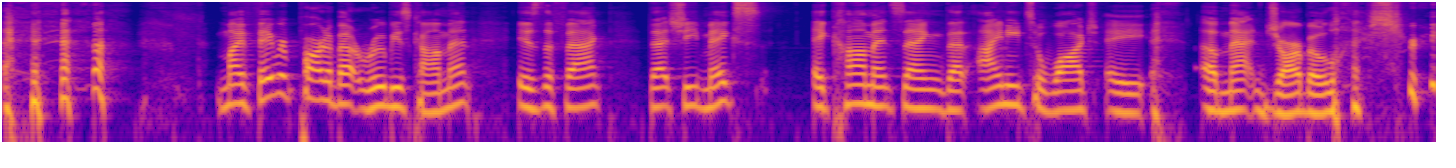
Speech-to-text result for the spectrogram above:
my favorite part about Ruby's comment is the fact that she makes a comment saying that I need to watch a a Matt Jarbo live stream.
